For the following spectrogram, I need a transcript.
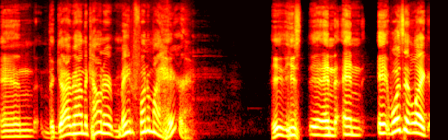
And the guy behind the counter made fun of my hair. He, he's and and it wasn't like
